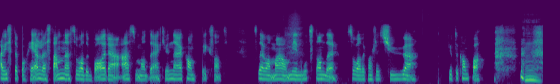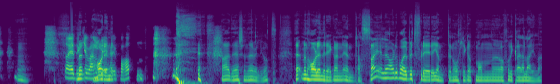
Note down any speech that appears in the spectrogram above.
Jeg visste på hele stevnet så var det bare jeg som hadde kvinnekamp, ikke sant. Så det var meg og min motstander. Så var det kanskje 20 guttekamper. Mm. Da er du Men ikke veldig den- høy på hatten. Nei, det skjønner jeg veldig godt. Eh, Men har den regelen endra seg, eller har det bare blitt flere jenter nå, slik at man eh, i hvert fall ikke er aleine?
